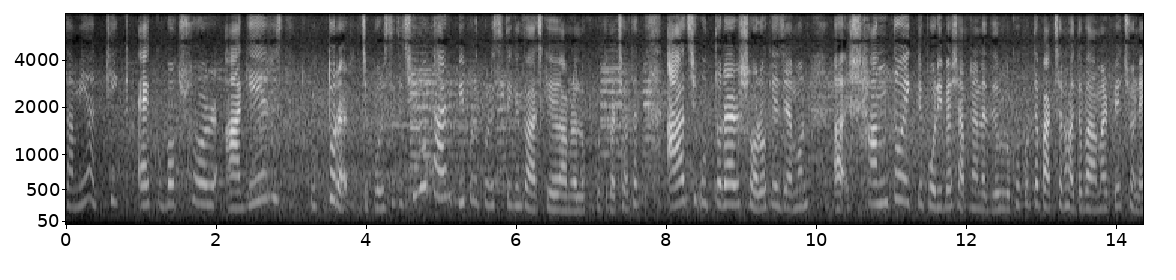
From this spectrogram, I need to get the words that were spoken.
সামিয়া, ঠিক এক বছর আগের উত্তরার যে পরিস্থিতি ছিল, তার বিপরীত পরিস্থিতি কিন্তু আজকে আমরা লক্ষ্য করতে পারছি। অর্থাৎ আজ উত্তরার সড়কে যেমন শান্ত একটি পরিবেশ আপনারা লক্ষ্য করতে পারছেন হয়তো বা আমার পেছনে।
